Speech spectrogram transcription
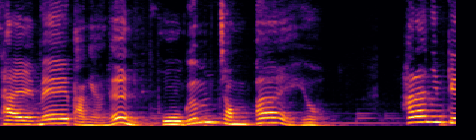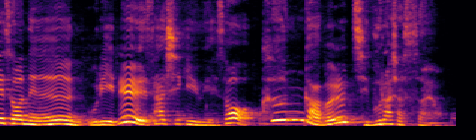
삶의 방향은 복음 전파예요. 하나님께서는 우리를 사시기 위해서 큰 값을 지불하셨어요.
